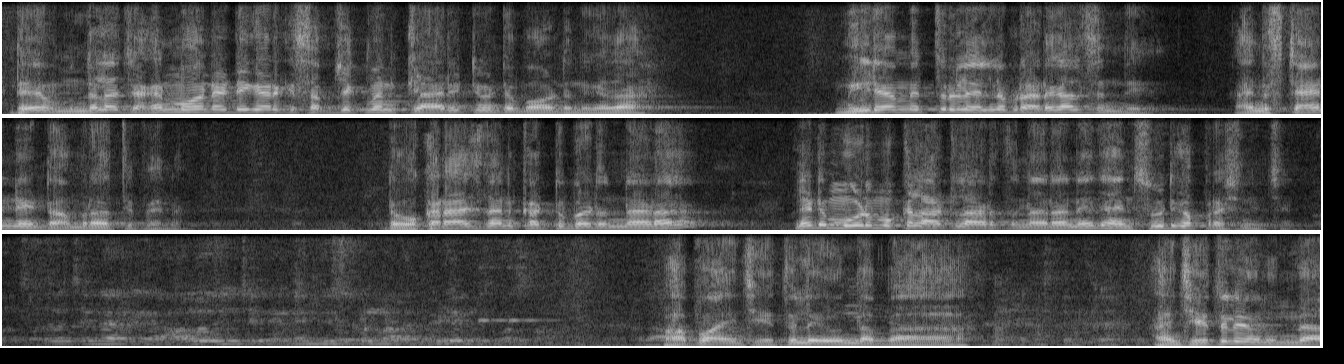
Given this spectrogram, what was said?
అంటే ముందల జగన్మోహన్ రెడ్డి గారికి సబ్జెక్ట్ మీద క్లారిటీ ఉంటే బాగుంటుంది కదా. మీడియా మిత్రులు వెళ్ళినప్పుడు అడగాల్సింది ఆయన స్టాండ్ ఏంటో అమరావతి పైన. అంటే ఒక రాజధాని కట్టుబడి ఉన్నాడా లేదంటే మూడు ముక్కలు ఆటలాడుతున్నారా అనేది ఆయన సూటిగా ప్రశ్నించాడు. పాపం ఆయన చేతులు ఏముందబ్బా? ఆయన చేతులు ఏమైనా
